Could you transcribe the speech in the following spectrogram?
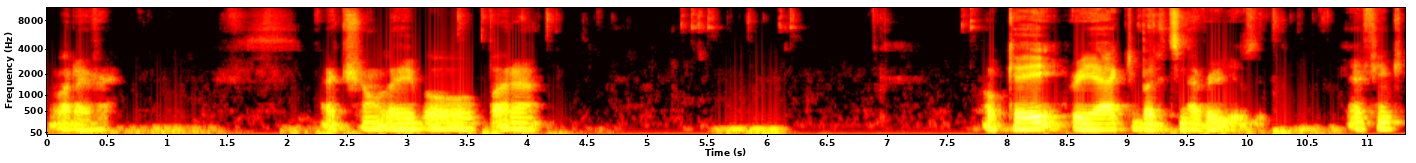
Whatever. Action label para. Okay, React, but it's never used. I think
